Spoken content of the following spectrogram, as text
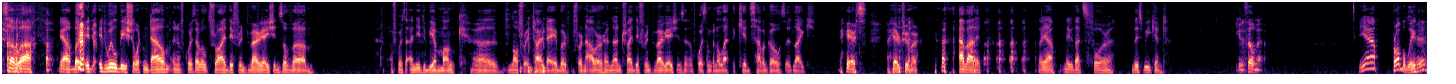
so uh, yeah, but it it will be shortened down, and of course I will try different variations of. Um, of course, I need to be a monk, uh, not for entire day, but for an hour, and then try different variations. And of course, I'm gonna let the kids have a go. So it's like, here's a hair trimmer, have at it. So yeah, maybe that's for this weekend. You're going to film it? Yeah, probably. Yeah.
